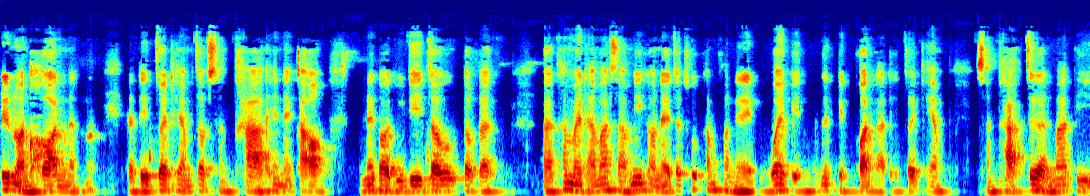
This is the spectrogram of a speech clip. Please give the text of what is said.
ตื้นหนอนก่อนนะเนาะแต่เดี๋ยวแถมเจ้าสังขารให้ในเขาเอานั่นก็อยู่ดีเจ้าตบแต่ข้าหมายถามว่าสามีเขาเนี่ยจะทุกคำขวัญในหรือว่าเป็นเงินเป็นก่อนก็เดี๋ยวช่วยแถมสังขารเจือนมาที่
